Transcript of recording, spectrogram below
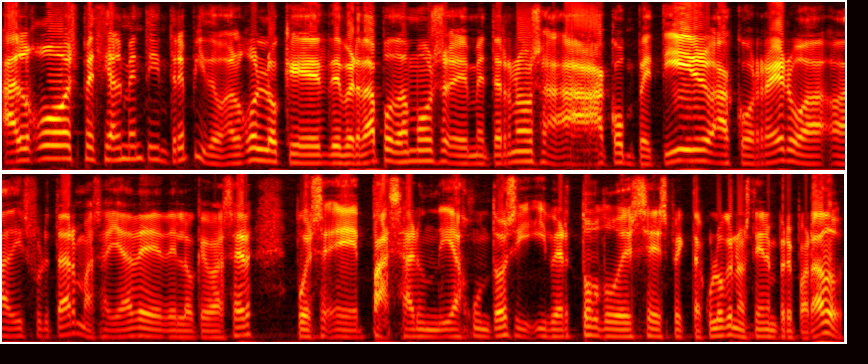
algo especialmente intrépido, algo en lo que de verdad podamos eh, meternos a, a competir, a correr o a, a disfrutar, más allá de, de lo que va a ser, pues eh, pasar un día juntos y, y ver todo ese espectáculo que nos tienen preparado.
